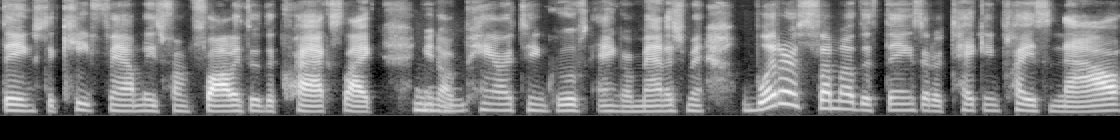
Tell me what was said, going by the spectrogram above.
things to keep families from falling through the cracks like mm-hmm. you know mm-hmm. parenting groups anger management what are some of the things that are taking place now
